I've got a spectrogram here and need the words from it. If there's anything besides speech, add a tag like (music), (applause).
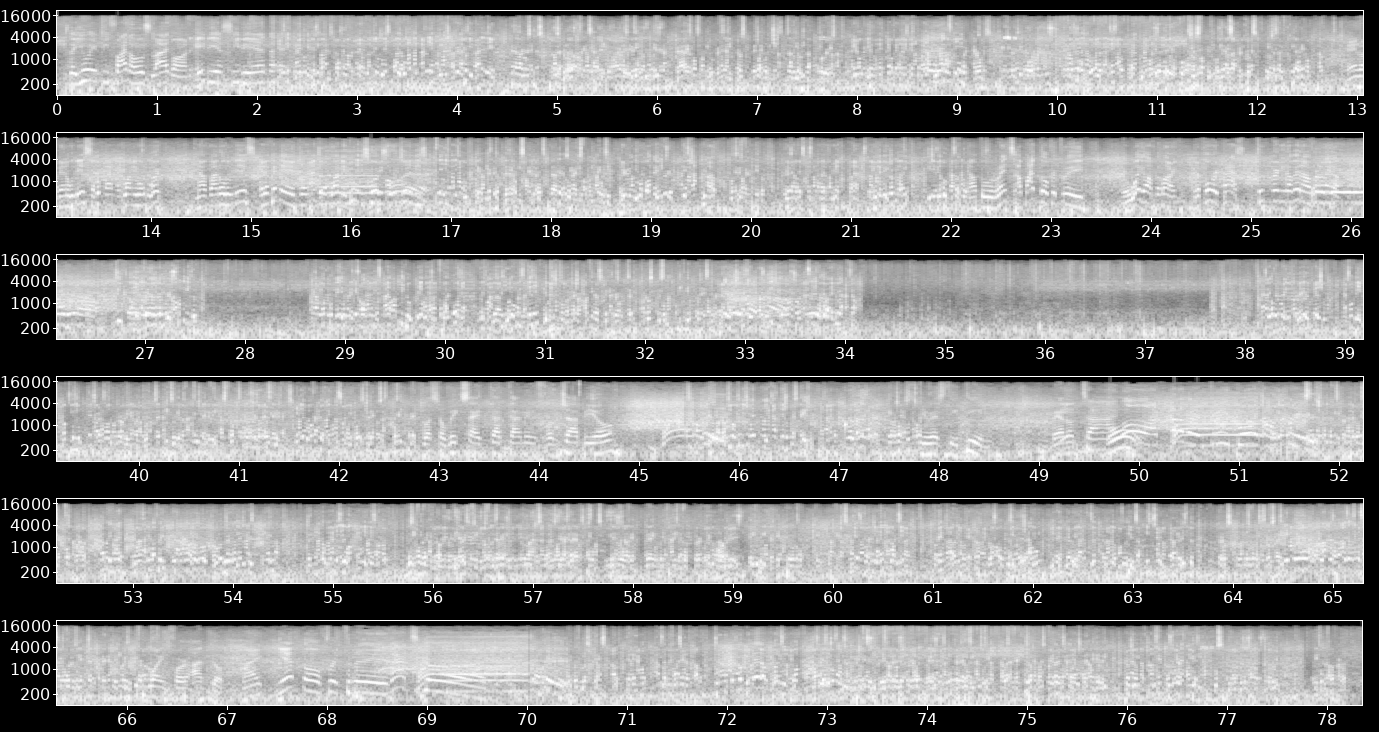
The UAAP Finals live on ABS-CBN. And Ravena with this. Back at Kouame won't work. Now Vano with this. And a for Angelo Kouame. Finish scoring opportunities. Now to Rhenz Abando for three. Way off the mark. The forward pass to Ravena for It was a weak side cut coming from Chabi Yo. UST team. Meron Time. Oh, oh another three-point. point for Ando. Mike Nieto for three. That's good.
